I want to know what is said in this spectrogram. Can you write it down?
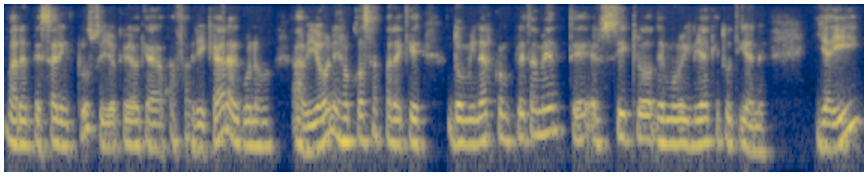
van a empezar incluso, yo creo que a, fabricar algunos aviones o cosas para que dominar completamente el ciclo de movilidad que tú tienes. Y ahí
